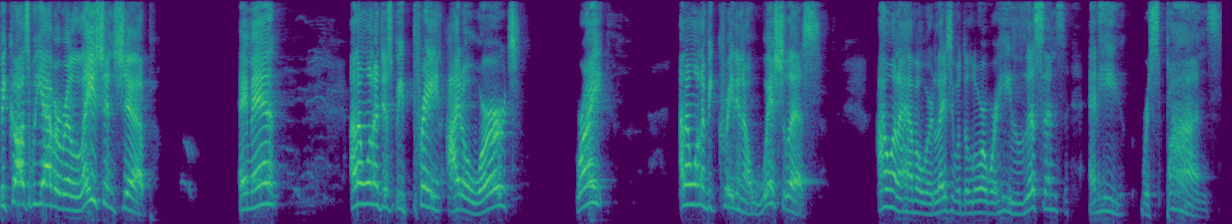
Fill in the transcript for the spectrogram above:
because we have a relationship. Amen. I don't want to just be praying idle words, right? I don't want to be creating a wish list. I want to have a relationship with the Lord where He listens and He responds.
